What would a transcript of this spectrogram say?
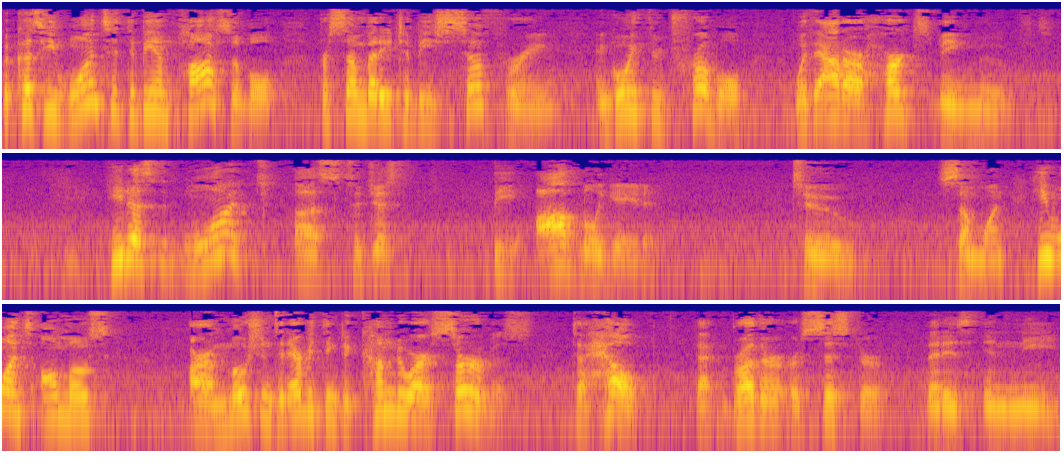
Because he wants it to be impossible for somebody to be suffering and going through trouble without our hearts being moved. He doesn't want us to just be obligated to someone. He wants almost our emotions and everything to come to our service to help that brother or sister that is in need.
